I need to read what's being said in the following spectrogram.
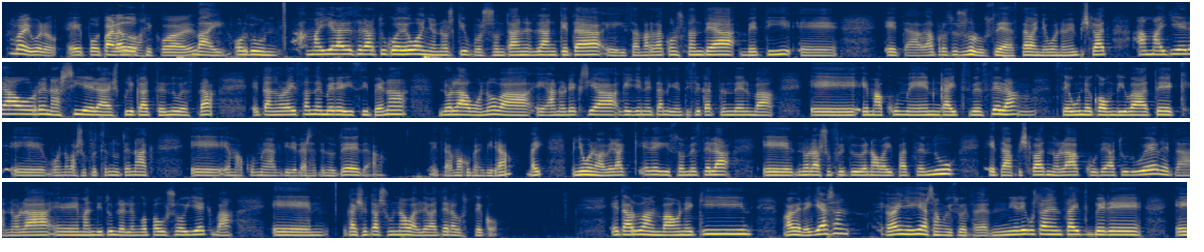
Bai, bueno, e, paradogikoa, ez? Bai, orduan, amaiera bezala hartuko dugu, baina noski, pues, sontan lanketa e, izan behar da konstantea beti, e, eta da prozesu luzea, ez da? Baina, bueno, hemen pixka bat, amaiera horren hasiera esplikatzen du, ez da? Eta nola izan den bere bizipena, nola, bueno, ba, e, anorexia gehienetan identifikatzen den, ba, e, emakumeen gaitz bezala, mm. zeuneko handi batek, e, bueno, ba, sufritzen dutenak e, emakumeak direla esaten dute, eta eta emakumeak dira, bai? Baina, bueno, berak ere gizon bezala e, nola sufritu duena baipatzen du, eta pixka bat nola kudeatu duen, eta nola e, eman ditun lehengo pauso horiek, ba, e, gaixotasun hau alde batera usteko. Eta orduan, ba, honekin, ba, bere, egia esan, Baina egia esango izu eta ber, nire gustatzen zait bere e,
